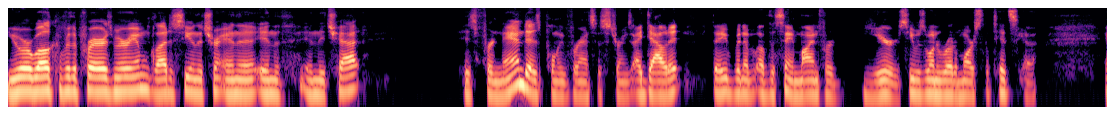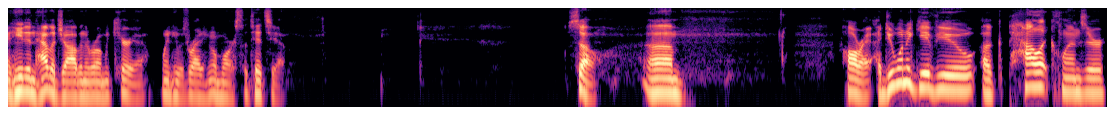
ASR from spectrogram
You are welcome for the prayers, Miriam. Glad to see you in the tra- in the in the in the chat. Is Fernandez pulling Francis strings? I doubt it. They've been of the same mind for years. He was one who wrote Amoris Laetitia, and he didn't have a job in the Roman Curia when he was writing Amoris Laetitia. So, um, all right, I do want to give you a palate cleanser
